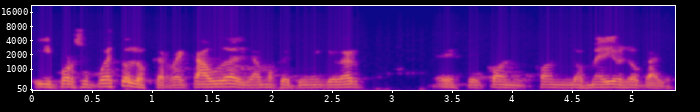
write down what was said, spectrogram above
y por supuesto los que recauda, digamos que tienen que ver este, con, con los medios locales.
